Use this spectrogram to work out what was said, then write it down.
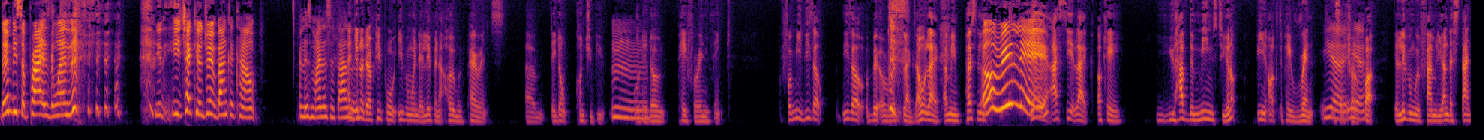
don't be surprised when you, you check your joint bank account and it's minus a thousand. And you know, there are people even when they're living at home with parents, um, they don't contribute or Mm. they don't pay for anything. For me, these are these are a bit of red flags. I won't lie. I mean, personally, oh really? yeah, I see it like okay, you have the means to. You're not being asked to pay rent, Yeah, etc. yeah. But you're living with family. You understand.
